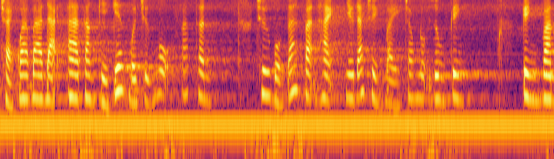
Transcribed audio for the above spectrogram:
trải qua ba đại a tăng kỳ kiếp mới chứng ngộ pháp thân. Chư bồ tát vạn hạnh như đã trình bày trong nội dung kinh. Kinh văn,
